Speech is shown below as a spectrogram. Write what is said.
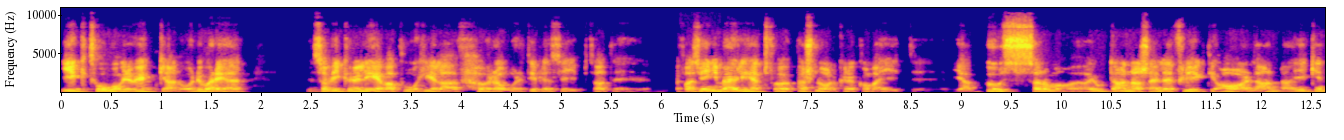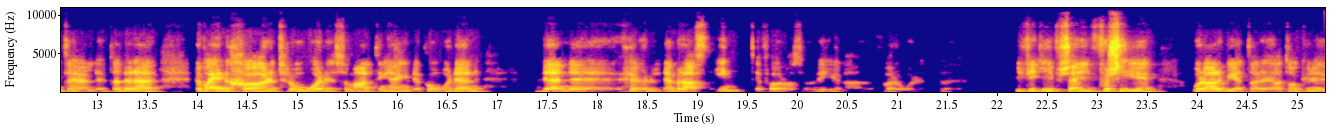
gick två gånger i veckan och det var det som vi kunde leva på hela förra året i princip. Så att, eh, det fanns ju ingen möjlighet för personal att kunna komma hit eh, via buss som de har gjort annars eller flyg till Arlanda gick inte heller. Utan den här, det var en skör tråd som allting hängde på och den, den eh, höll, den brast inte för oss under hela förra året. Vi fick i och för sig förse våra arbetare att de kunde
